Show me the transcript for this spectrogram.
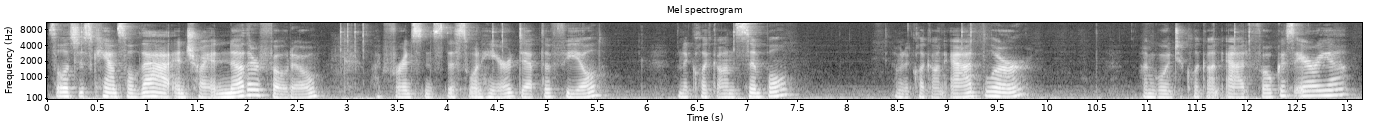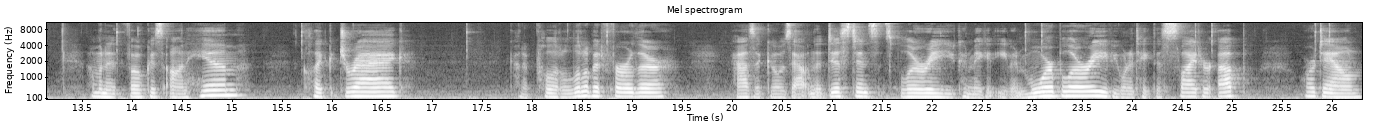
So let's just cancel that and try another photo. Like for instance, this one here, depth of field. I'm going to click on simple. I'm going to click on add blur. I'm going to click on add focus area. I'm going to focus on him, click drag, kind of pull it a little bit further. As it goes out in the distance, it's blurry. You can make it even more blurry if you want to take the slider up or down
